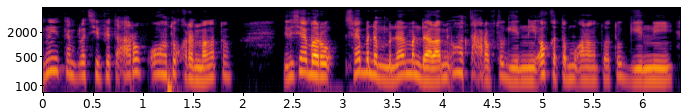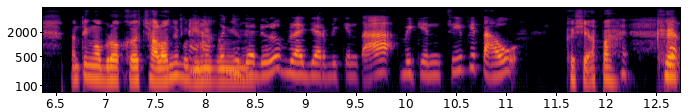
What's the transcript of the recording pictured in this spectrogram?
ini template CV taaruf. Oh tuh keren banget tuh. Jadi saya baru saya benar-benar mendalami oh taruh tuh gini, oh ketemu orang tua tuh gini, nanti ngobrol ke calonnya begini. Eh, aku begini. juga dulu belajar bikin tak bikin CV tahu ke siapa? Ke...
